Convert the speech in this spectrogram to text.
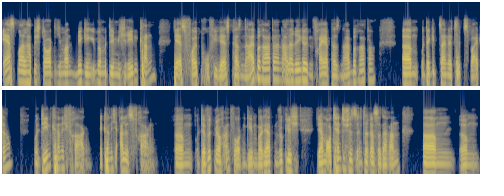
erstmal habe ich dort jemanden mir gegenüber, mit dem ich reden kann. Der ist Vollprofi, der ist Personalberater in aller Regel, ein freier Personalberater ähm, und der gibt seine Tipps weiter und den kann ich fragen. Den kann ich alles fragen. Ähm, und der wird mir auch Antworten geben, weil der hat wirklich, die haben authentisches Interesse daran, ähm, ähm,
